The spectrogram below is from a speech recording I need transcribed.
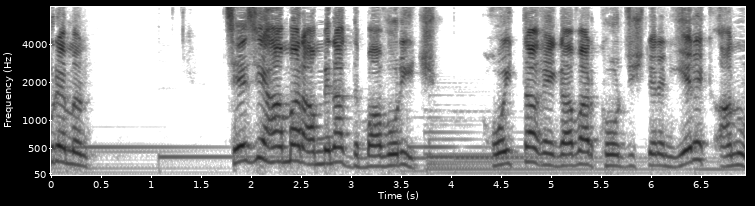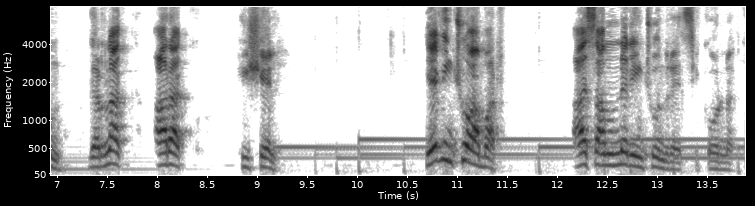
ուրեմն ցեզի համար ամենադբավորիչ հոյտա ղեկավար կորձիչներն 3 անուն գրնակ արակ հիշել եւ ինչու համար այս անունները ինչու ընդրեցիք օրինակ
